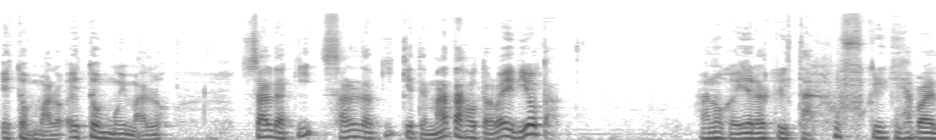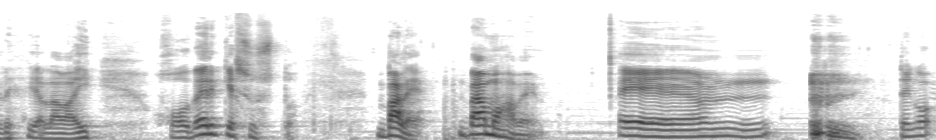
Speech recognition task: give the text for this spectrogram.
esto es malo, esto es muy malo. Sal de aquí, sal de aquí, que te matas otra vez, idiota. Ah, no, que ahí era el cristal. Uf, creí que aparecía lado ahí. Joder, qué susto. Vale, vamos a ver. Eh... Tengo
